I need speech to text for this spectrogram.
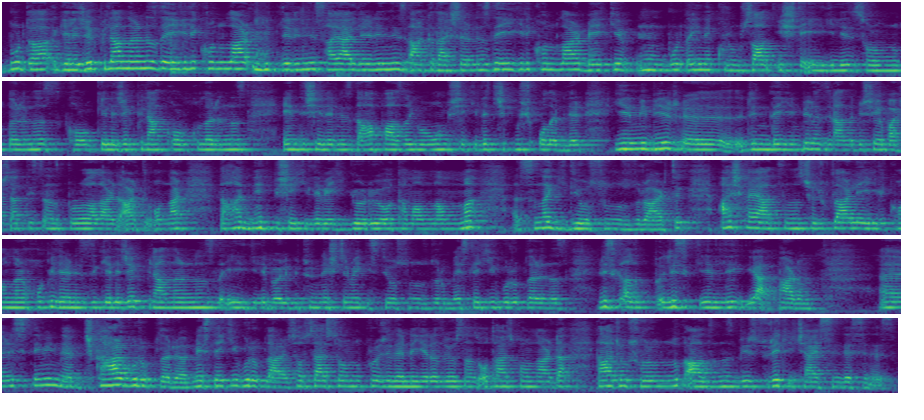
Burada gelecek planlarınızla ilgili konular, ümitleriniz, hayalleriniz, arkadaşlarınızla ilgili konular, belki burada yine kurumsal işle ilgili sorumluluklarınız, gelecek plan korkularınız, endişeleriniz daha fazla yoğun bir şekilde çıkmış olabilir. 21'inde 21 Haziran'da bir şey başlattıysanız buralarda artık onlar daha net bir şekilde belki görüyor tamamlanmasına gidiyorsunuzdur artık. Aşk hayatınız, çocuklarla ilgili konuları, hobilerinizi, gelecek planlarınızla ilgili böyle bütünleştirmek istiyorsunuzdur. Mesleki gruplarınız, risk alıp riskli pardon e, risk demeyeyim de çıkar grupları, mesleki gruplar, sosyal sorumluluk projelerinde yer alıyorsanız o tarz konularda daha çok sorumluluk aldığınız bir süreç içerisindesiniz.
